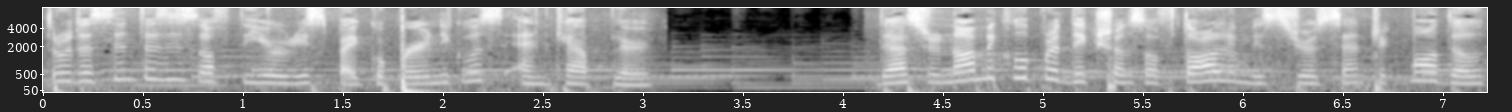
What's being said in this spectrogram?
through the synthesis of theories by Copernicus and Kepler. The astronomical predictions of Ptolemy's geocentric model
